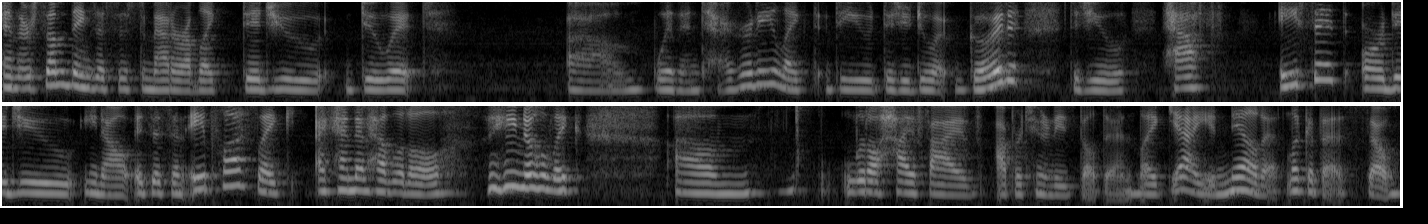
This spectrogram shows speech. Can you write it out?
and there's some things it's just a matter of like, did you do it um, with integrity? Like, do you did you do it good? Did you half ace it, or did you you know is this an A plus? Like, I kind of have little you know like um, little high five opportunities built in. Like, yeah, you nailed it. Look at this. So,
